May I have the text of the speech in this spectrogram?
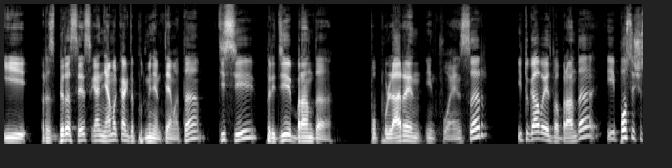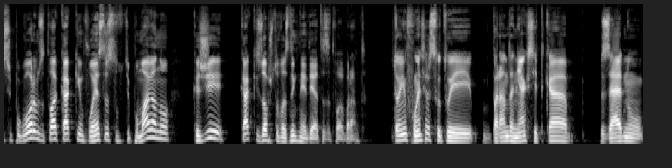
и разбира се, сега няма как да подминем темата. Ти си преди бранда популярен инфлуенсър и тогава идва бранда и после ще си поговорим за това как инфлуенсърството ти помага, но кажи как изобщо възникна идеята за твоя бранд? То инфлуенсърството и бранда някакси така заедно,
